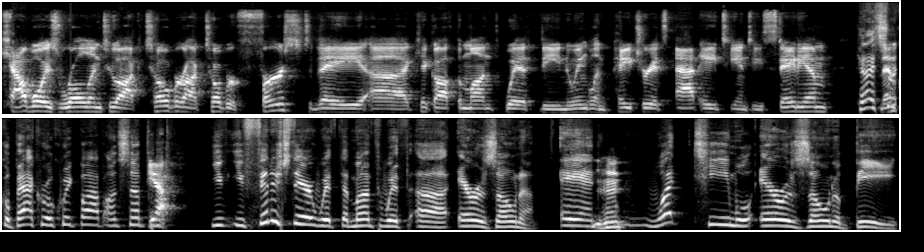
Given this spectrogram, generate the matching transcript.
Cowboys roll into October. October first, they uh, kick off the month with the New England Patriots at AT and T Stadium. Can I then, circle back real quick, Bob, on something? Yeah, you you finished there with the month with uh, Arizona, and mm-hmm. what team will Arizona be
